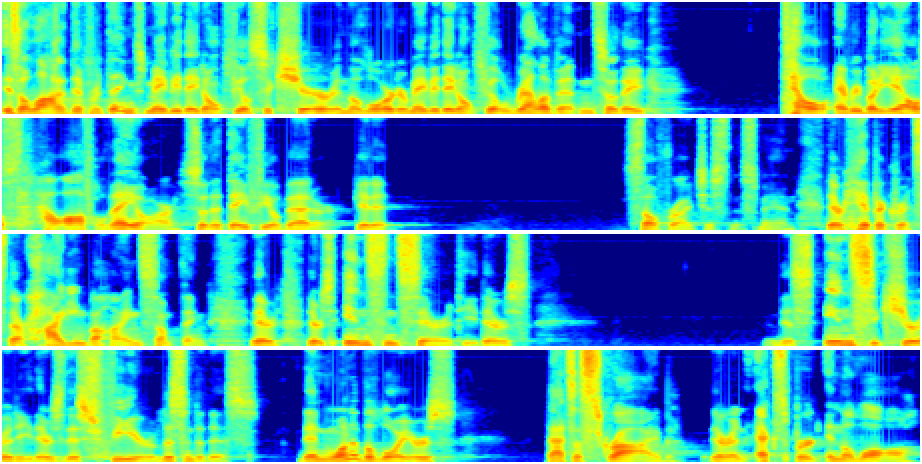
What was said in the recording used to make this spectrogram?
is a lot of different things. Maybe they don't feel secure in the Lord, or maybe they don't feel relevant, and so they tell everybody else how awful they are so that they feel better. Get it? Self righteousness, man. They're hypocrites. They're hiding behind something. There, there's insincerity. There's this insecurity. There's this fear. Listen to this. Then one of the lawyers, that's a scribe, they're an expert in the law.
